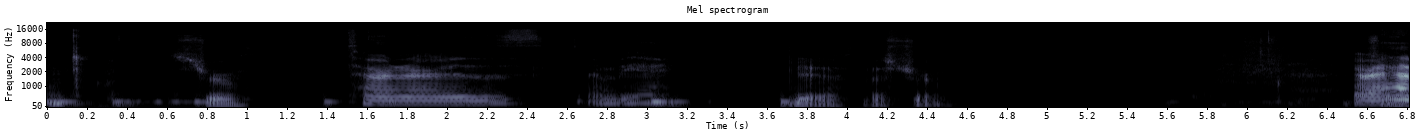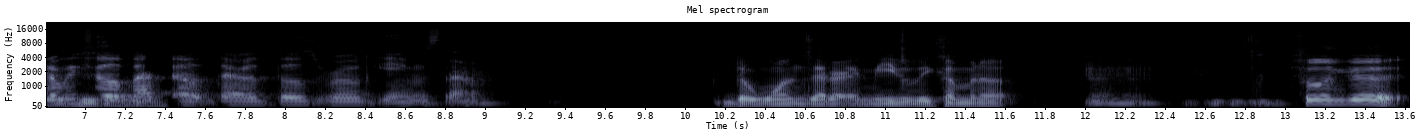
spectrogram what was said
it's true. Turner is NBA. Yeah, that's true. All right, So, how do we feel about tho- tho- those road games, though? The ones that are immediately coming up, hmm feeling good.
